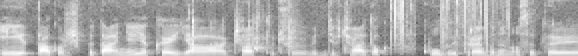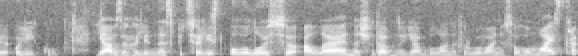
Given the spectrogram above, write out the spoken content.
І також питання, яке я часто чую від дівчаток, коли треба наносити олійку. Я взагалі не спеціаліст по волосю, але нещодавно я була на фарбуванні свого майстра,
